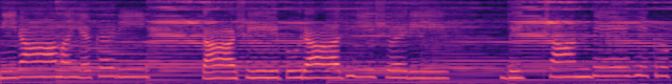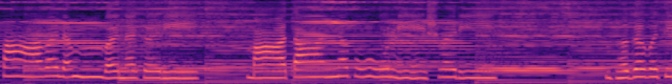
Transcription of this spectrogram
निरामयकरी काशीपुराधीश्वरी भिक्षां देहि कृपावलम्बनकरी मातान्नपूर्णेश्वरी। भगवति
